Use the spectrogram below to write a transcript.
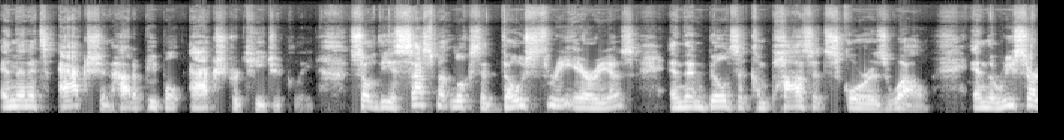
And then it's action, how do people act strategically? So the assessment looks at those three areas and then builds a composite score as well. And the research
